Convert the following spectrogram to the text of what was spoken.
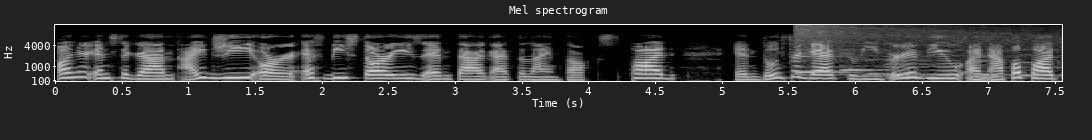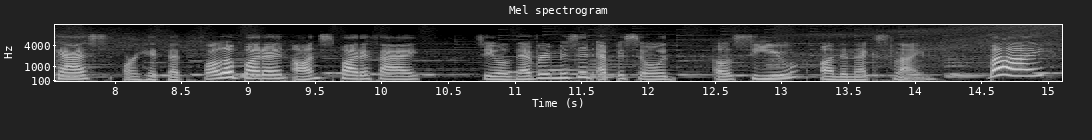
on your Instagram, IG, or FB stories and tag at the Line Talks Pod. And don't forget to leave a review on Apple Podcasts or hit that follow button on Spotify so you'll never miss an episode. I'll see you on the next line. Bye!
